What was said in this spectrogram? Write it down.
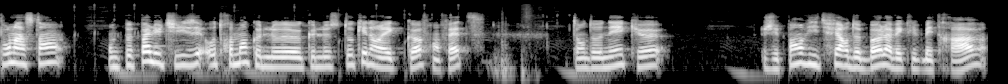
pour l'instant, on ne peut pas l'utiliser autrement que de, le, que le stocker dans les coffres, en fait. Étant donné que j'ai pas envie de faire de bol avec les betteraves.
